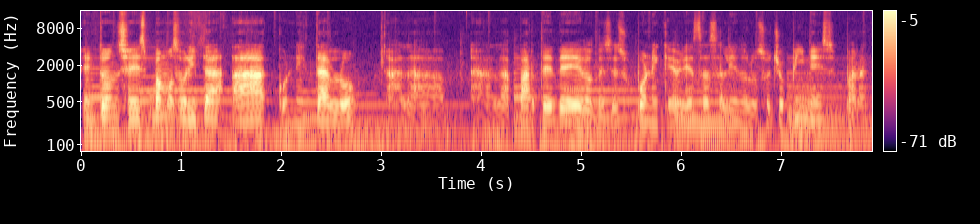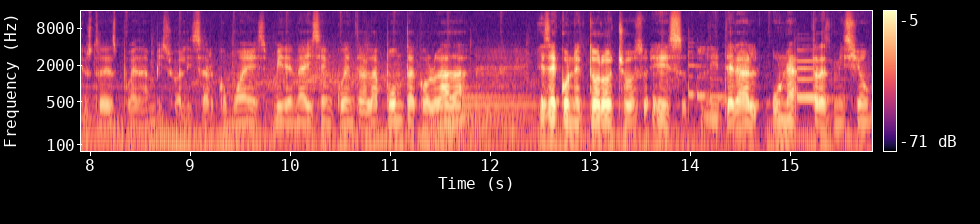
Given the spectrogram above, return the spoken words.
Entonces vamos ahorita a conectarlo a la, la, parte de donde se supone que debería estar saliendo los 8 pines para que ustedes puedan visualizar cómo es. Miren, ahí se encuentra la punta colgada ese conector 8 es literal una transmisión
